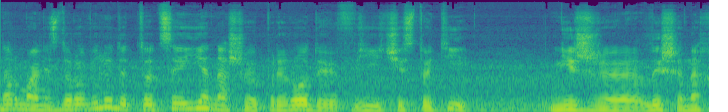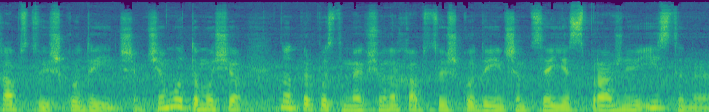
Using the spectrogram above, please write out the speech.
нормальні здорові люди, то це і є нашою природою в її чистоті, ніж е, лише нахабство і шкода іншим. Чому? Тому що, ну, припустимо, якщо нахабство і шкода іншим це є справжньою істиною,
